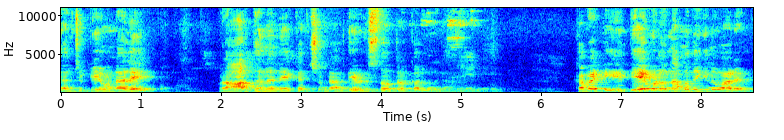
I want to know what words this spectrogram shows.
దాని చుట్టూ ఏమి ఉండాలి ప్రార్థననే కంచి ఉండాలి. దేవుని స్తోత్రం కలుగునుగా కాబట్టి దేవుడు నమ్మదగిన వాడండి.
